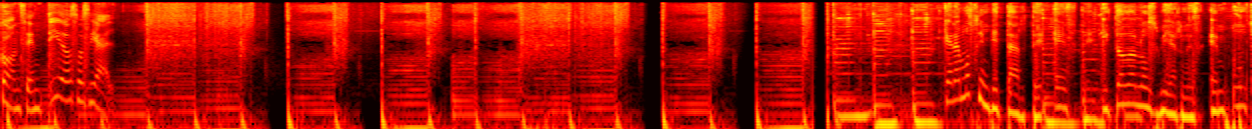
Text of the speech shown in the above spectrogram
con sentido social. Queremos invitarte este y todos los viernes en punto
